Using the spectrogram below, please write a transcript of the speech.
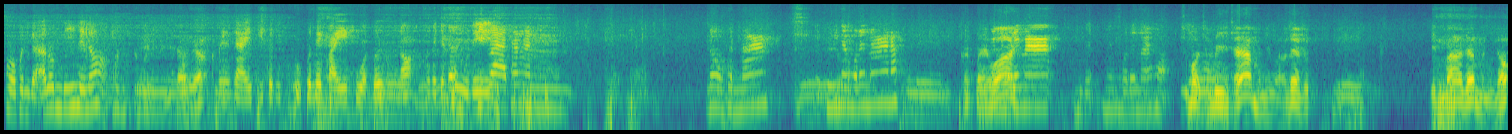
พอเพิ่นก็อารมณ์ดีเลยเนาะอืมจังแล้วดีใจที่เพิ่นถูกเพิ่นได้ไปกวดเบิ่งเนาะมันก็จะพูดเด้คิดว่าทั้งอันน้องเพิ่นมาก็คือยังบ่ได้มาเนาะก็ไปว่ายังบ่ได้มายังบ่ได้มาเหาะสมมุติจะมีแท้มันนี่ว่าแล้วอืม เห็นมาแล้วมันนี่เนาะ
